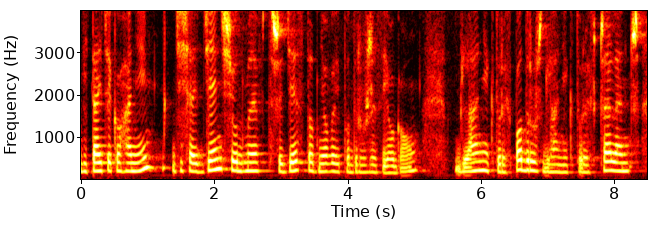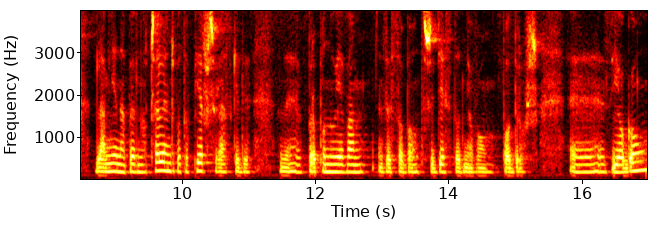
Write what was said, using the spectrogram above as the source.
Witajcie kochani. Dzisiaj dzień siódmy w 30-dniowej podróży z jogą. Dla niektórych podróż, dla niektórych challenge. Dla mnie na pewno challenge, bo to pierwszy raz, kiedy e, proponuję Wam ze sobą 30-dniową podróż e, z jogą,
